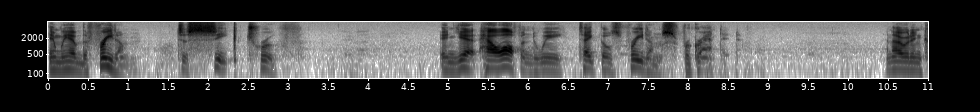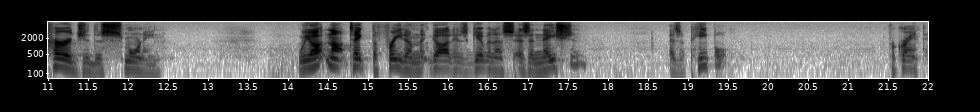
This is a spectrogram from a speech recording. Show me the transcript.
And we have the freedom to seek truth. And yet, how often do we take those freedoms for granted. And I would encourage you this morning we ought not take the freedom that God has given us as a nation, as a people, for granted.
